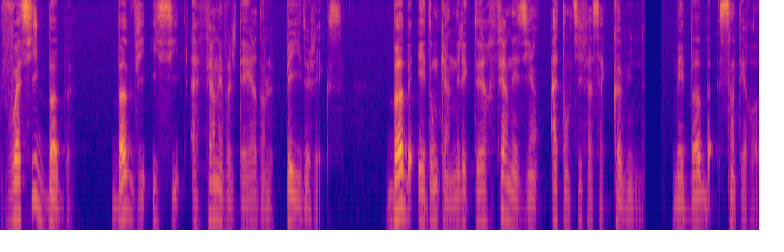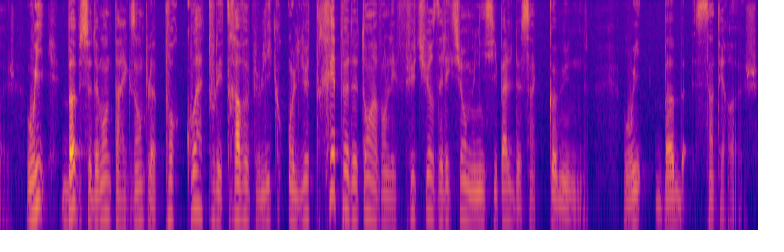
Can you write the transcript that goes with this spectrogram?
Voici Bob. Bob vit ici, à Ferney-Voltaire, dans le pays de Gex. Bob est donc un électeur fernésien attentif à sa commune. Mais Bob s'interroge. Oui, Bob se demande par exemple pourquoi tous les travaux publics ont lieu très peu de temps avant les futures élections municipales de sa commune. Oui, Bob s'interroge.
